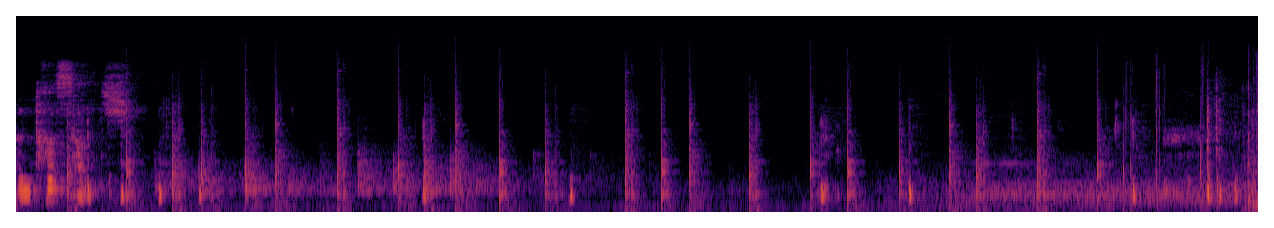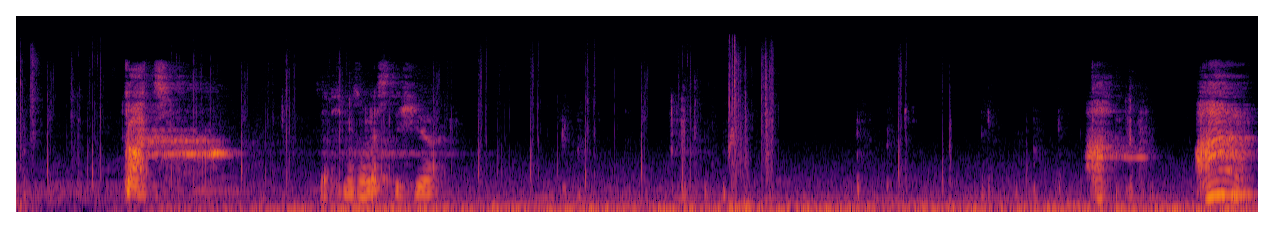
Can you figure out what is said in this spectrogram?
Interessant. Gott! Seid ich mal so lästig hier. Ah! Ah!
